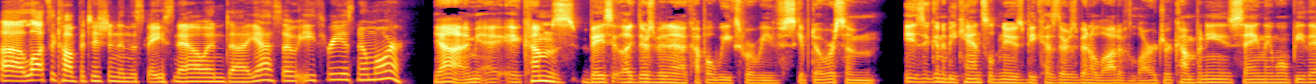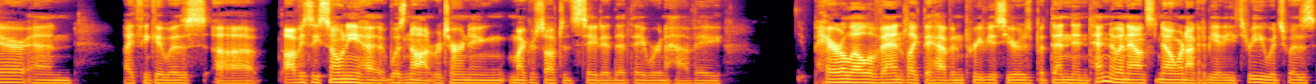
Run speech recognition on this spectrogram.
uh, lots of competition in the space now. And uh, yeah, so E3 is no more. Yeah, I mean, it comes basically Like, there's been a couple weeks where we've skipped over some. Is it going to be canceled news because there's been a lot of larger companies saying they won't be there, and I think it was uh, obviously Sony had, was not returning. Microsoft had stated that they were going to have a parallel event like they have in previous years, but then Nintendo announced, no, we're not going to be at E3, which was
